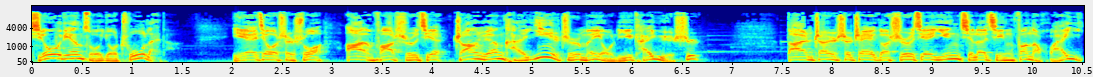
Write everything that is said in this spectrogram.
九点左右出来的，也就是说，案发时间张元凯一直没有离开浴室。但正是这个时间引起了警方的怀疑。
